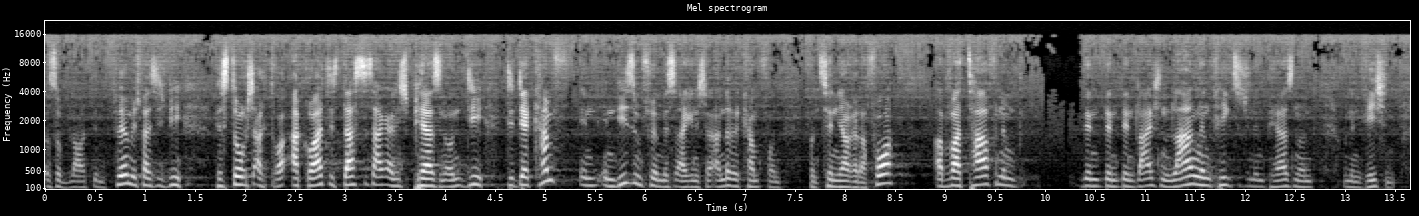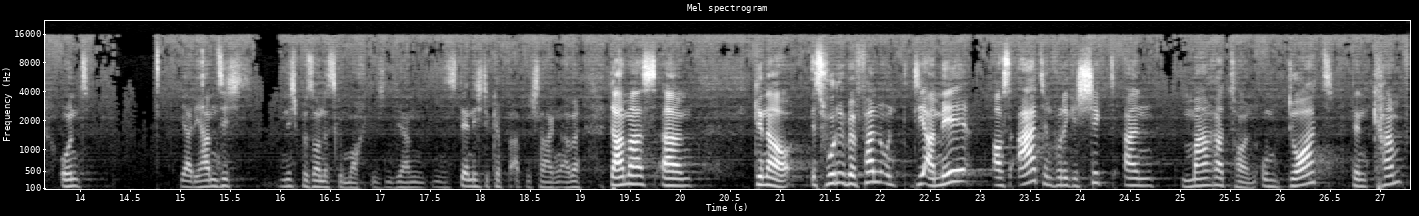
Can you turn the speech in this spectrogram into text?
also laut dem Film, ich weiß nicht, wie historisch akkurat ist, das ist eigentlich Persen. Und die, die, der Kampf in, in diesem Film ist eigentlich ein anderer Kampf von, von zehn Jahren davor, aber war Teil von dem, den, den, den gleichen langen Krieg zwischen den Persen und, und den Griechen. Und ja, die haben sich nicht besonders gemocht. Die haben ständig die Köpfe abgeschlagen. Aber damals, ähm, genau, es wurde überfallen und die Armee aus Athen wurde geschickt an Marathon, um dort den Kampf,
